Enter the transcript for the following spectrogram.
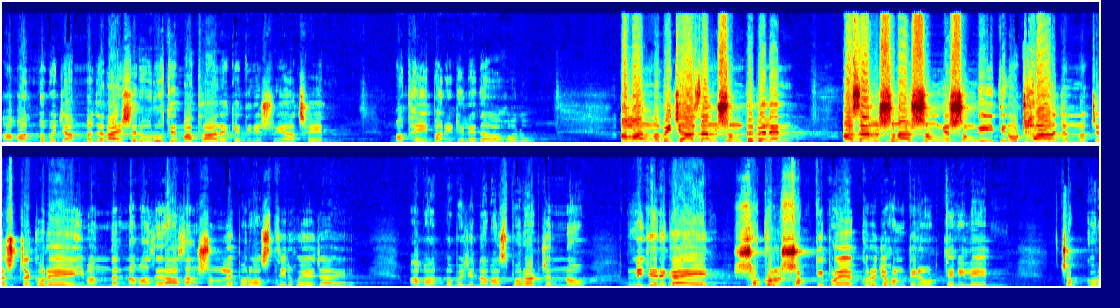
আমার নবীজি আম্মা যেন আয়েশার উরুতে মাথা রেখে তিনি শুয়ে আছেন, মাথায় পানি ঢেলে দেওয়া হলো। আমার নবীজি আজান শুনতে পেলেন। আজান শোনার সঙ্গে সঙ্গেই তিনি ওঠার জন্য চেষ্টা করে ইমানদার নামাজের আজান শুনলে পর অস্থির হয়ে যায়। আমার নবীজি নামাজ পড়ার জন্য নিজের গায়ের সকল শক্তি প্রয়োগ করে যখন তিনি উঠতে নিলেন চক্কর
